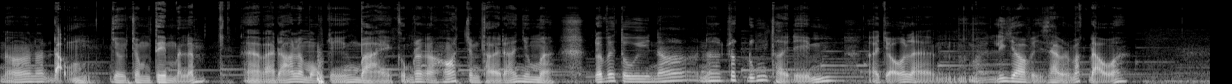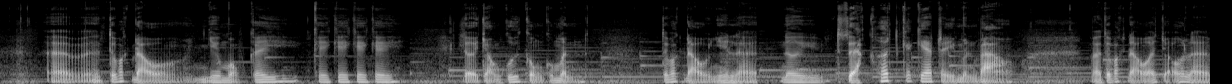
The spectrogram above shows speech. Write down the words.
nó nó động vô trong tim mình lắm. À, và đó là một trong những bài cũng rất là hot trong thời đó. Nhưng mà đối với tôi nó nó rất đúng thời điểm ở chỗ là lý do vì sao mình bắt đầu á. Ờ, tôi bắt đầu như một cái cái cái cái cái lựa chọn cuối cùng của mình. Tôi bắt đầu như là nơi đặt hết các giá trị mình vào. Và tôi bắt đầu ở chỗ là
